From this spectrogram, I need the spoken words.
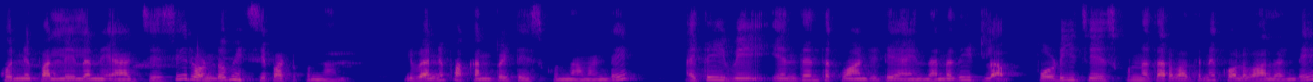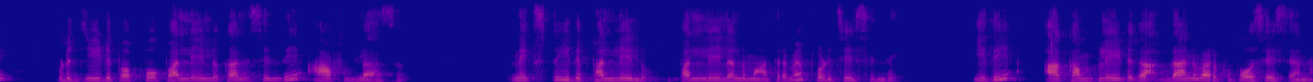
కొన్ని పల్లీలను యాడ్ చేసి రెండు మిక్సీ పట్టుకున్నాను. ఇవన్నీ పక్కన పెట్టేసుకుందామండి. అయితే ఇవి ఎంతెంత క్వాంటిటీ అయిందన్నది ఇట్లా పొడి చేసుకున్న తర్వాతనే కొలవాలండి. ఇప్పుడు జీడిపప్పు పల్లీలు కలిసింది హాఫ్ గ్లాసు. నెక్స్ట్ ఇది పల్లీలు. పల్లీలను మాత్రమే పొడి చేసింది. ఇది ఆ కంప్లీట్గా దాని వరకు పోసేసాను.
